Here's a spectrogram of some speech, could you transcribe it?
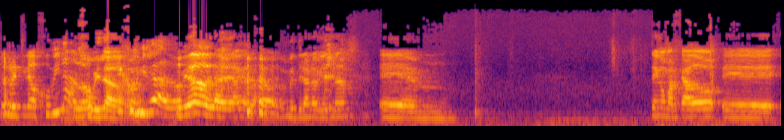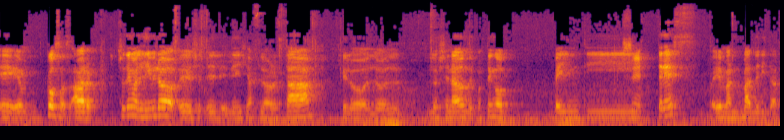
Los retirados, jubilado. Jubilado. Es jubilado. Jubilado de la, de la guerra. Un veterano de Vietnam. Eh, tengo marcado eh, eh, cosas. A ver, yo tengo el libro, eh, le, le dije a Flor, está, que lo, lo, lo llenaron, después tengo 23 eh, banderitas.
